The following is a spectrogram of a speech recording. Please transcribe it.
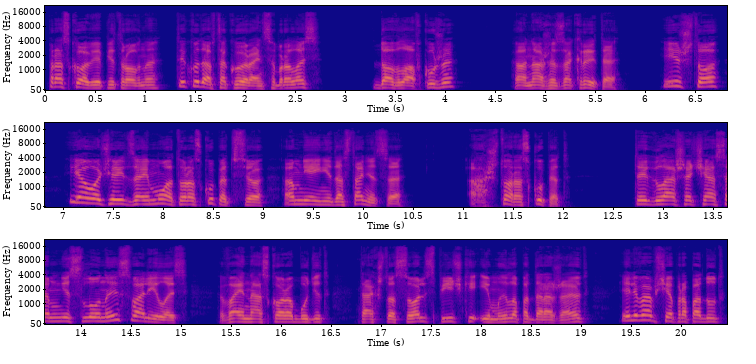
«Просковья Петровна, ты куда в такую рань собралась? Да в лавку же?» Она же закрыта. И что? Я очередь займу, а то раскупят все, а мне и не достанется. А что раскупят? Ты, Глаша, часом не с луны свалилась? Война скоро будет, так что соль, спички и мыло подорожают или вообще пропадут.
